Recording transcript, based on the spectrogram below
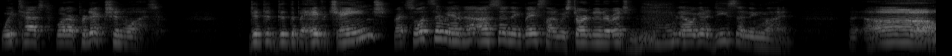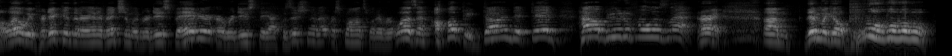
we test what our prediction was. Did, did, did the behavior change? Right. So let's say we have an ascending baseline. We start an intervention. Now we got a descending line. Oh, well, we predicted that our intervention would reduce behavior or reduce the acquisition of that response, whatever it was, and I'll be darned it did. How beautiful is that? All right. Um, then we go, whoa, whoa, whoa, whoa.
